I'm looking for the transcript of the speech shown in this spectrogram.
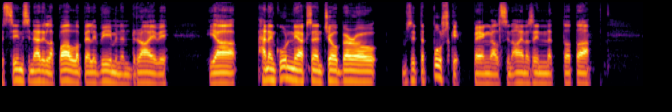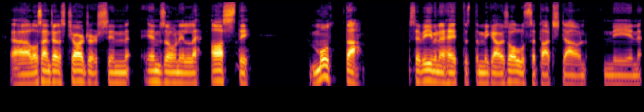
Cincinnatilla pallopeli, viimeinen drive. Ja hänen kunniakseen Joe Burrow sitten puski Bengalsin aina sinne tota, ää, Los Angeles Chargersin endzonille asti. Mutta se viimeinen heitto, sitten, mikä olisi ollut se touchdown, niin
